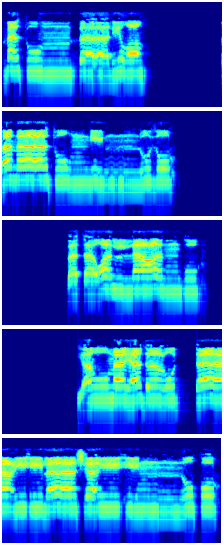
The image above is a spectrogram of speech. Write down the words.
حكمه بالغه فما تغني النذر فتول عنهم يوم يدعو الداعي إلى شيء نكر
